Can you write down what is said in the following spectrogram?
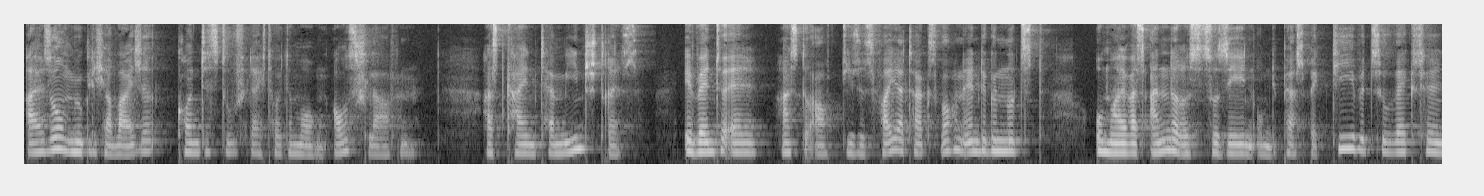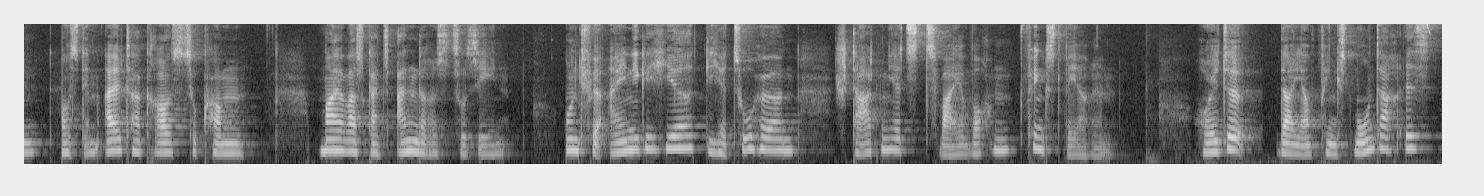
Also möglicherweise konntest du vielleicht heute Morgen ausschlafen, hast keinen Terminstress. Eventuell hast du auch dieses Feiertagswochenende genutzt, um mal was anderes zu sehen, um die Perspektive zu wechseln, aus dem Alltag rauszukommen, mal was ganz anderes zu sehen. Und für einige hier, die hier zuhören, starten jetzt zwei Wochen Pfingstferien. Heute, da ja Pfingstmontag ist,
